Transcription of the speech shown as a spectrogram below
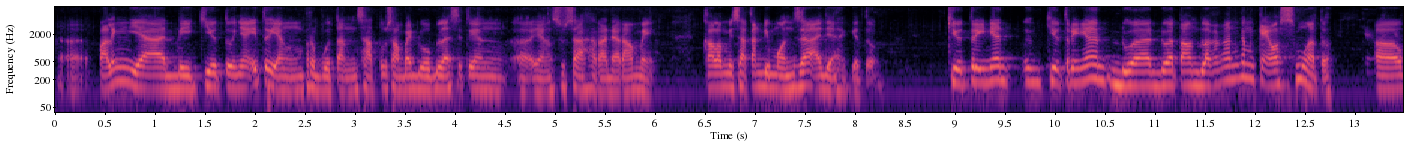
Uh, paling ya di Q2-nya itu yang perebutan 1 sampai 12 itu yang uh, yang susah rada rame. Kalau misalkan di Monza aja gitu. Q3-nya Q3-nya dua dua tahun belakangan kan chaos semua tuh. Uh,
